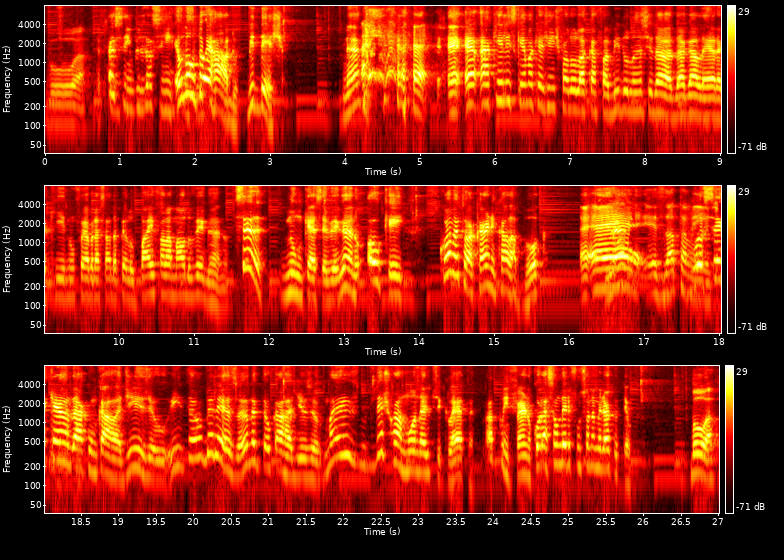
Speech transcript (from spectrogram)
Boa. É simples assim. Eu não tô errado, me deixa. Né? é, é, aquele esquema que a gente falou lá com a Fabi do lance da, da galera que não foi abraçada pelo pai e fala mal do vegano. Você não quer ser vegano? Ok. Come a tua carne e cala a boca. É, né? exatamente. Você quer andar com carro a diesel? Então, beleza, anda com teu carro a diesel. Mas deixa o Ramon andar de bicicleta. Vá pro inferno. O coração dele funciona melhor que o teu. Boa,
